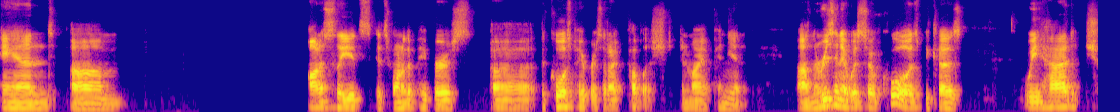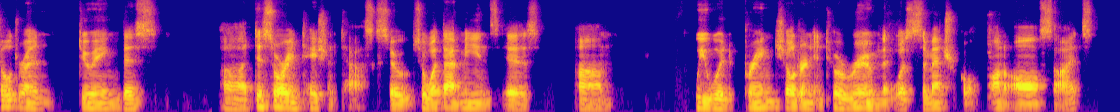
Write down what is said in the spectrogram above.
and um, honestly, it's it's one of the papers, uh, the coolest papers that I've published, in my opinion. Um, the reason it was so cool is because we had children doing this uh, disorientation tasks. So, so what that means is um, we would bring children into a room that was symmetrical on all sides,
